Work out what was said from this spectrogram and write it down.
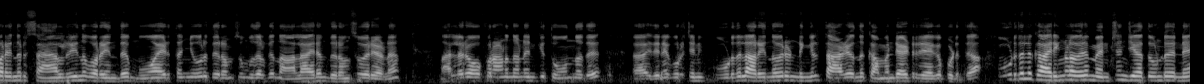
പറയുന്ന ഒരു സാലറി എന്ന് പറയുന്നത് മൂവായിരത്തഞ്ഞൂറ് ദിറംസ് മുതൽക്ക് നാലായിരം ദിറംസ് വരെയാണ്. നല്ലൊരു ഓഫർ ആണെന്നാണ് എനിക്ക് തോന്നുന്നത്. ഇതിനെക്കുറിച്ച് എനിക്ക് കൂടുതൽ അറിയുന്നവരുണ്ടെങ്കിൽ താഴെ ഒന്ന് കമന്റ് ആയിട്ട് രേഖപ്പെടുത്തുക. കൂടുതൽ കാര്യങ്ങൾ അവർ മെൻഷൻ ചെയ്യാത്തതുകൊണ്ട് തന്നെ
